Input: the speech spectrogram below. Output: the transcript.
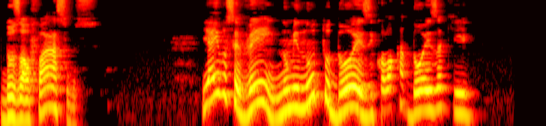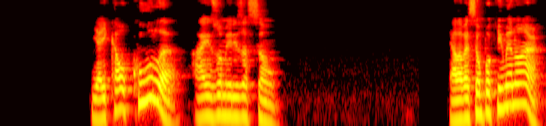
dos alfácidos. E aí você vem no minuto 2 e coloca 2 aqui. E aí calcula a isomerização. Ela vai ser um pouquinho menor.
